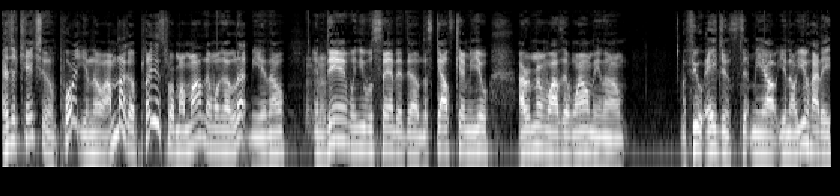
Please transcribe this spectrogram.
education important. You know, I'm not gonna play this for my mom. That wasn't gonna let me. You know. Mm-hmm. And then when you were saying that um, the scouts came to you, I remember when I was at Wyoming. Um, a few agents sent me out. You know, you know how they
